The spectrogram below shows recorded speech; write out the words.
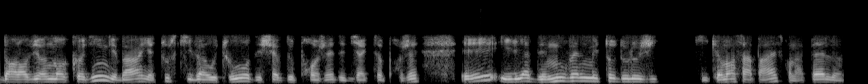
dans l'environnement coding, eh ben, il y a tout ce qui va autour des chefs de projet, des directeurs de projet, et il y a des nouvelles méthodologies qui commencent à apparaître, ce qu'on appelle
